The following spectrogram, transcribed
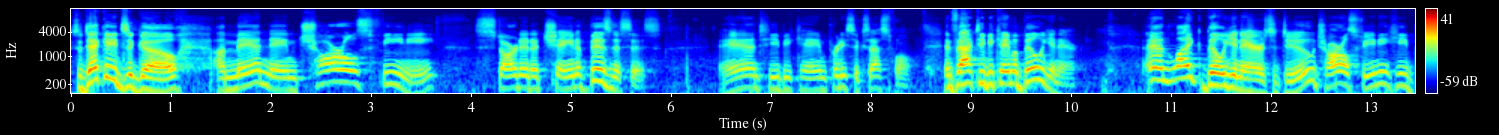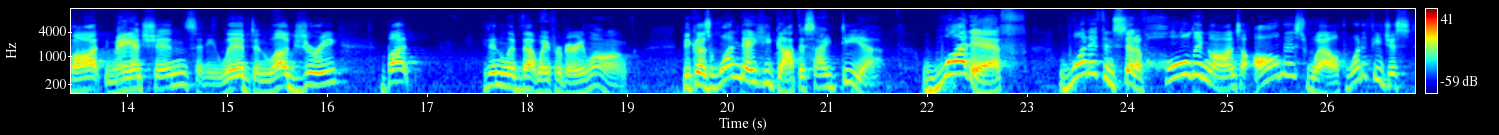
So, decades ago, a man named Charles Feeney started a chain of businesses, and he became pretty successful. In fact, he became a billionaire. And like billionaires do, Charles Feeney, he bought mansions and he lived in luxury, but he didn't live that way for very long. Because one day he got this idea. What if, what if instead of holding on to all this wealth, what if he just,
